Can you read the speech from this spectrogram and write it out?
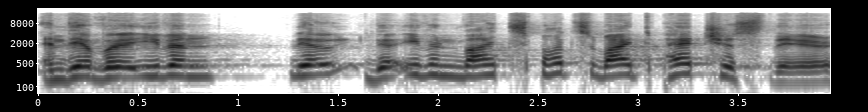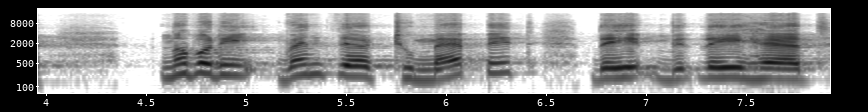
and there were even there, there were even white spots, white patches there. Nobody went there to map it. They they had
